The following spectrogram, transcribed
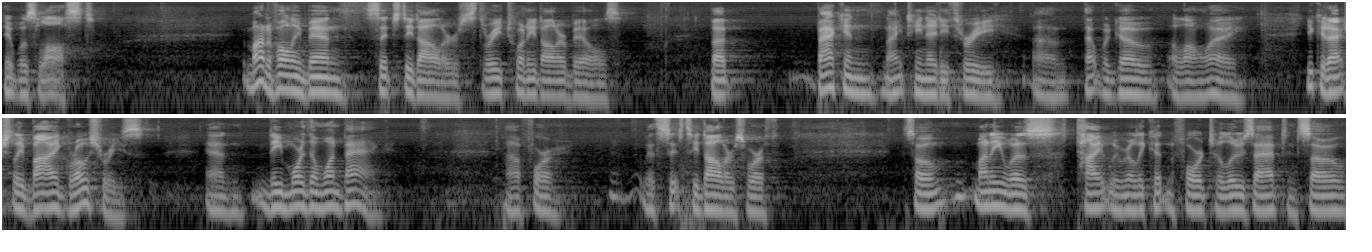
It was lost. It might have only been $60, three $20 bills. But back in 1983, uh, that would go a long way. You could actually buy groceries and need more than one bag uh, for with $60 worth. So money was tight. We really couldn't afford to lose that. And so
